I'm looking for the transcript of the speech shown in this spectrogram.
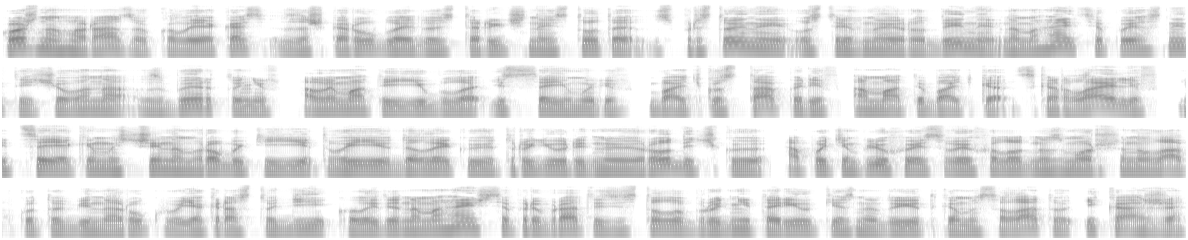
Кожного разу, коли якась зашкарубла й доісторична істота з пристойної острівної родини намагається пояснити, що вона з Бертонів, але мати її була із Сеймурів, батько з таперів, а мати батька з Карлайлів, і це якимось чином робить її твоєю далекою троюрідною родичкою, а потім плюхає свою холодно зморшену лапку тобі на руку якраз тоді, коли ти намагаєшся прибрати зі столу брудні тарілки з недоїдками салату, і каже:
